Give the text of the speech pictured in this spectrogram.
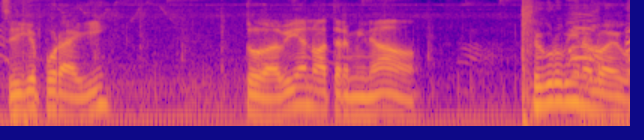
Sigue por ahí. Todavía no ha terminado. Seguro viene luego.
